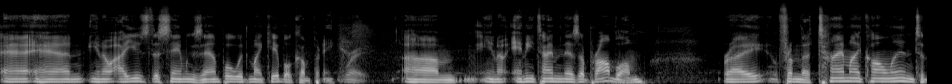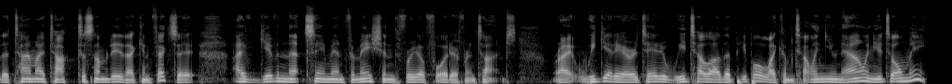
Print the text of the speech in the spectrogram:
And, and you know, I use the same example with my cable company. Right. Um, you know, anytime there's a problem, right, from the time I call in to the time I talk to somebody that can fix it, I've given that same information three or four different times, right? We get irritated. We tell other people, like I'm telling you now, and you told me.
